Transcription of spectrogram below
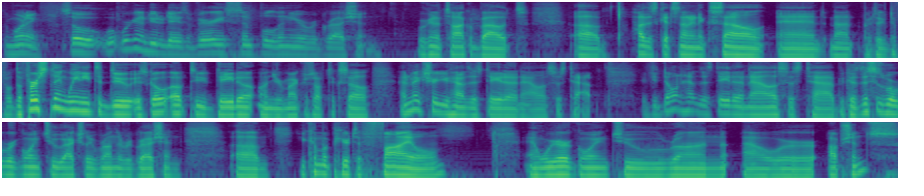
Good morning. So what we're going to do today is a very simple linear regression. We're going to talk about uh, how this gets done in Excel and not particularly difficult. The first thing we need to do is go up to data on your Microsoft Excel and make sure you have this data analysis tab. If you don't have this data analysis tab, because this is where we're going to actually run the regression, um, you come up here to file and we are going to run our options.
